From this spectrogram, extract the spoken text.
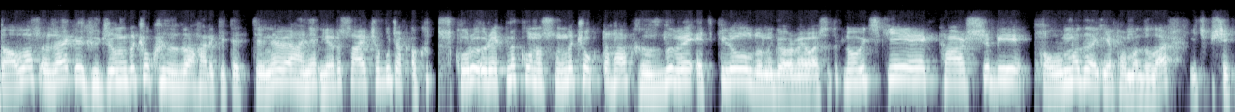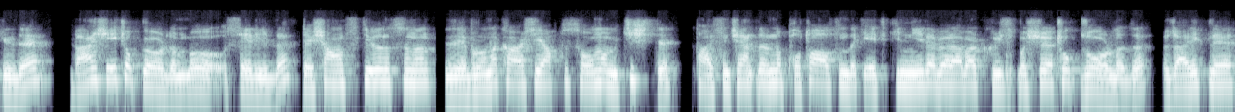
Dallas özellikle hücumda çok hızlı hareket ettiğini ve hani yarı sahaya çabucak akut skoru üretme konusunda çok daha hızlı ve etkili olduğunu görmeye başladık. Nowitzki'ye karşı bir savunma da yapamadılar hiçbir şekilde. Ben şeyi çok gördüm bu seride. Deshaun Stevenson'ın LeBron'a karşı yaptığı savunma müthişti. Tyson Chandler'ın da pota altındaki etkinliğiyle beraber Chris Bosh'ı çok zorladı. Özellikle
